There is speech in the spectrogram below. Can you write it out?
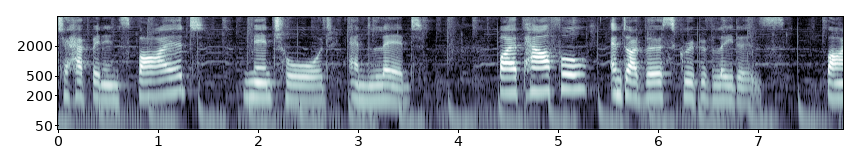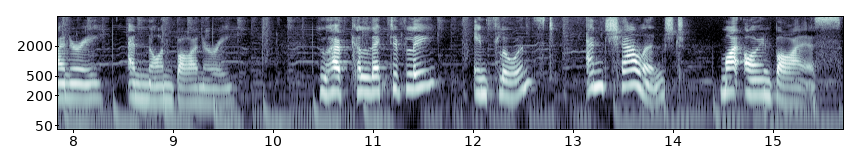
to have been inspired, mentored and led by a powerful and diverse group of leaders, binary and non-binary, who have collectively influenced and challenged my own bias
